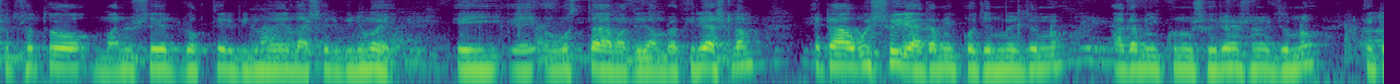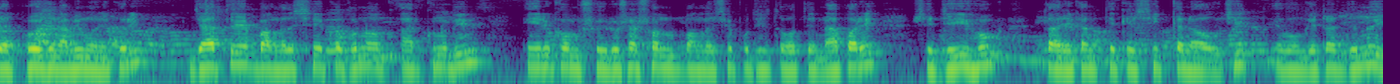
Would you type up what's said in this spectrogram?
শত শত মানুষের রক্তের বিনিময়ে, লাশের বিনিময়ে এই অবস্থা আমাদের, আমরা ফিরে আসলাম। এটা অবশ্যই আগামী প্রজন্মের জন্য, আগামী কোনো স্বৈরশাসনের জন্য এটার প্রয়োজন আমি মনে করি। যাতে বাংলাদেশে কখনো আর কোনো দিন এইরকম স্বৈরশাসন বাংলাদেশে প্রতিষ্ঠিত হতে না পারে, সে যেই হোক, তার এখান থেকে শিক্ষা নেওয়া উচিত এবং এটার জন্যই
